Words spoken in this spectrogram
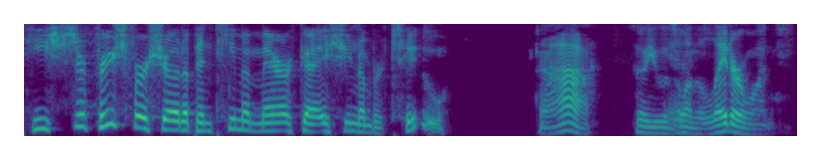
He first first showed up in Team America issue number two. ah. So he was Yeah. one of the later ones.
